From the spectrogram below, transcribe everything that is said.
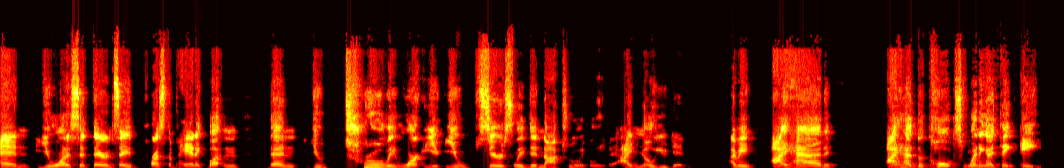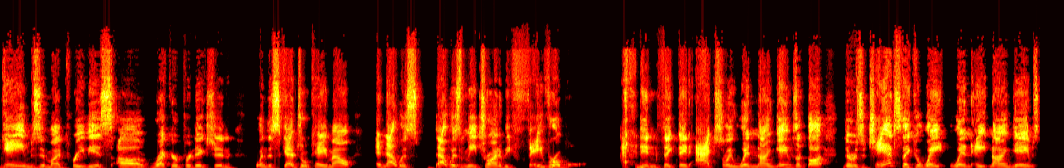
and you want to sit there and say, press the panic button, then you truly weren't, you, you seriously did not truly believe it. I know you didn't. I mean, I had I had the Colts winning, I think, eight games in my previous uh, record prediction when the schedule came out, and that was that was me trying to be favorable. I didn't think they'd actually win nine games. I thought there was a chance they could wait win eight nine games.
